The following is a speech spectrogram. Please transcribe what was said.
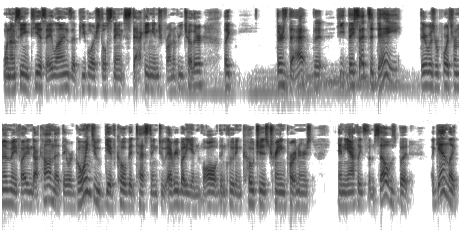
when I'm seeing TSA lines that people are still stand stacking in front of each other, like there's that that he they said today there was reports from MMAfighting.com that they were going to give COVID testing to everybody involved, including coaches, training partners, and the athletes themselves. But again, like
